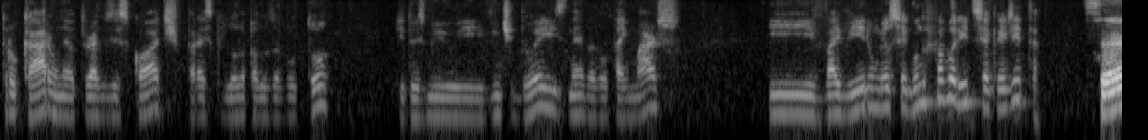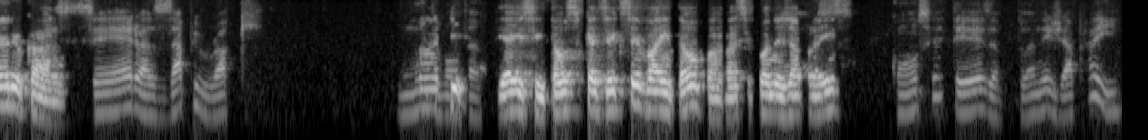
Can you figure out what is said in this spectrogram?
trocaram, né, o Travis Scott, parece que o Lola Palusa voltou de 2022, né, vai voltar em março. E vai vir o meu segundo favorito, você acredita? Sério, cara? Sério, a Zap Rock. Muito ah, bom também. E é isso, então quer dizer que você vai então? Vai se planejar para ir? Com certeza, planejar para ir.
